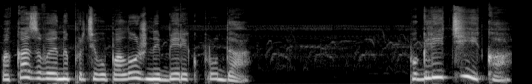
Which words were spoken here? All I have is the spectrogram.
показывая на противоположный берег пруда. «Погляди-ка!»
